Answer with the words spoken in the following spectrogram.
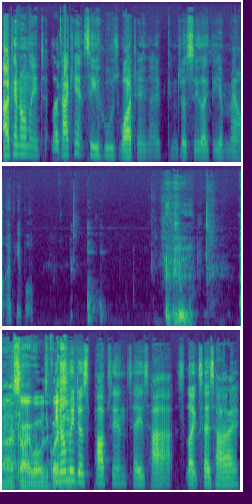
I can only t- like I can't see who's watching. I can just see like the amount of people. uh, sorry, what was the question? He normally just pops in, says hi, like says hi.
